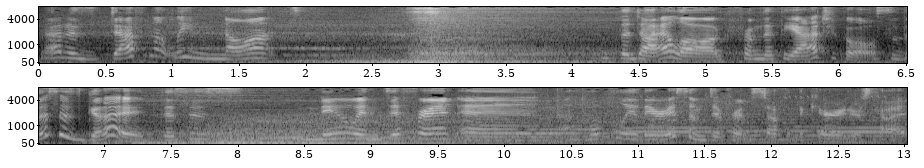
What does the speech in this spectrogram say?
That is definitely not the dialogue from the theatrical. So this is good. This is new and different, and hopefully there is some different stuff in the curator's cut.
